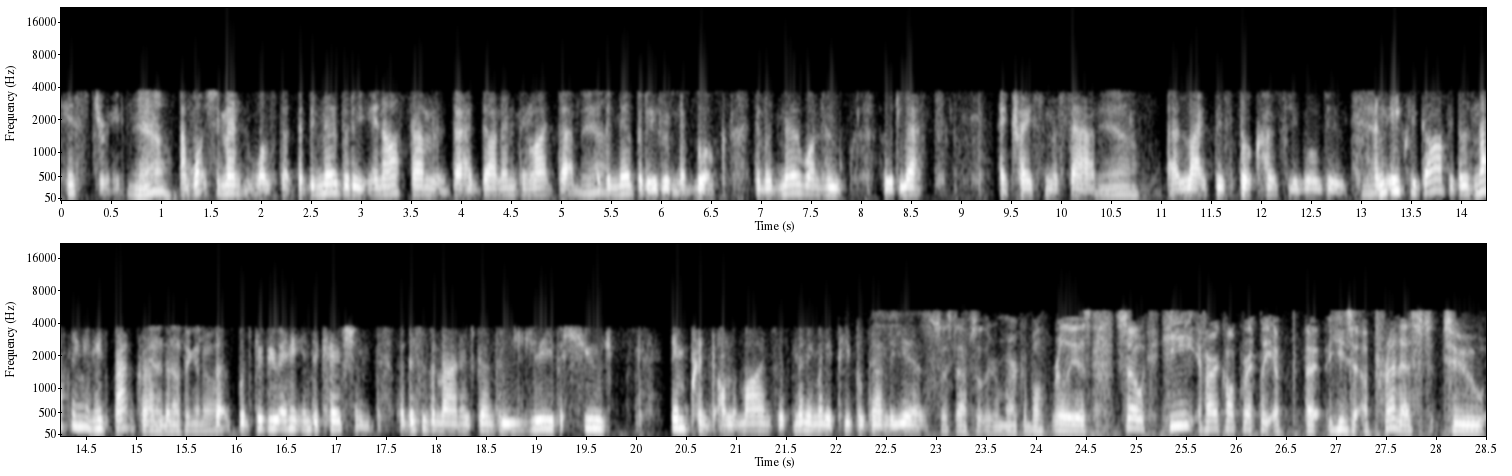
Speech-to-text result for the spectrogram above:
history." yeah, And what she meant was that there'd been nobody in our family that had done anything like that. Yeah. There'd been nobody who'd written a book. There was no one who, who had left a trace in the sand yeah, uh, like this book hopefully will do. Yeah. And equally Garvey, there was nothing in his background Yeah, that, nothing at all. that would give you any indication that this is a man who's going to leave a huge imprint on the minds of many, many people down the years. It's just absolutely remarkable. Really is. So he, if I recall correctly, uh, uh, he's apprenticed to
